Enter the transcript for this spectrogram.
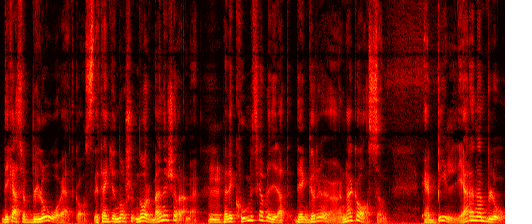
Det kallas för blå vätgas. Det tänker norr- norrmännen köra med. Men det komiska blir att den gröna gasen är billigare än den blå.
